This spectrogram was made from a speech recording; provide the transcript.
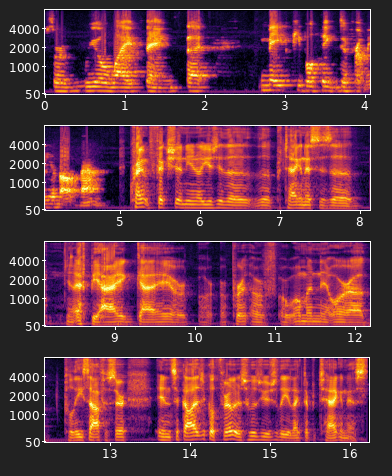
sort of real life things that make people think differently about them crime fiction, you know, usually the, the protagonist is a you know, FBI guy or or or, per, or, or woman or a police officer. In psychological thrillers, who's usually like the protagonist?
